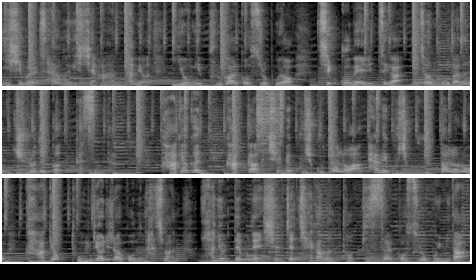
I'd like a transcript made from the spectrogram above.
e심을 사용하기 쉽지 않다면 이용이 불가할 것으로 보여 직구 메리트가 이전보다는 줄어들 것 같습니다. 가격은 각각 799달러와 899달러로 가격 동결이라고는 하지만 환율 때문에 실제 체감은 더 비쌀 것으로 보입니다.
